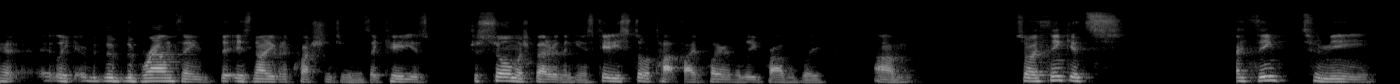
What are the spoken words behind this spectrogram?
eh, like the, the Brown thing is not even a question to me. It's like KD is just so much better than he is. KD's still a top five player in the league, probably. Um, so I think it's, I think to me,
